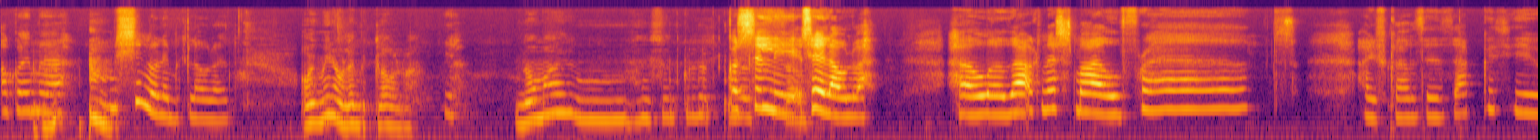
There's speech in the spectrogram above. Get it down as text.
aga emme, mis sinu lemmiklaul on? oi minu lemmiklaul või? jah. no ma ei, ei saanud küll kas see oli see laul või? Hello darkness, my old friends. I've come to talk with you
